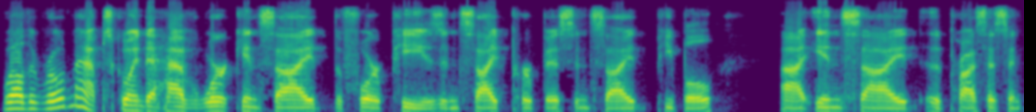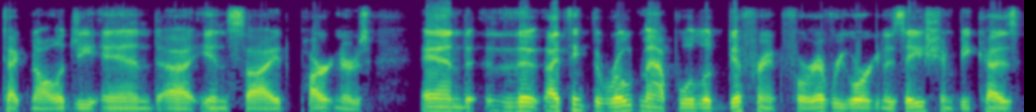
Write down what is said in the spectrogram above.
Well, the roadmap's going to have work inside the four P's, inside purpose, inside people, uh, inside the process and technology, and uh, inside partners. And the, I think the roadmap will look different for every organization because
